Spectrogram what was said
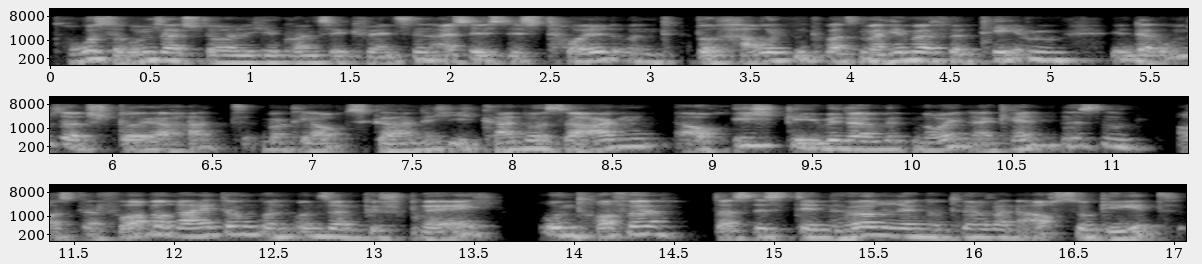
große umsatzsteuerliche Konsequenzen. Also es ist toll und berauschend, was man immer für Themen in der Umsatzsteuer hat. Man glaubt es gar nicht. Ich kann nur sagen, auch ich gebe da mit neuen Erkenntnissen aus der Vorbereitung und unserem Gespräch und hoffe, dass es den Hörerinnen und Hörern auch so geht,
